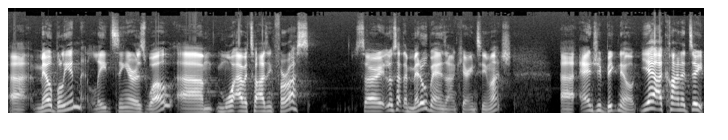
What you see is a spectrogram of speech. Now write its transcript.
Uh, Mel Bullion, lead singer as well. Um, more advertising for us. So it looks like the metal bands aren't caring too much. Uh, Andrew Bignell, yeah, I kind of do.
